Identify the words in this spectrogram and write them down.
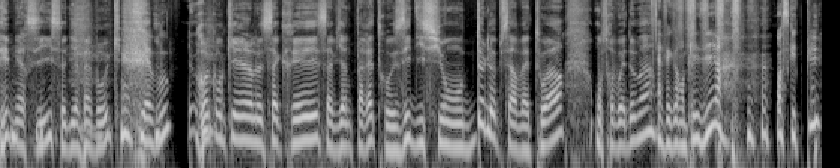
Et merci Sonia Mabrouk. Merci à vous. Reconquérir le sacré, ça vient de paraître aux éditions de l'Observatoire. On se revoit demain. Avec grand plaisir. On se quitte plus.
